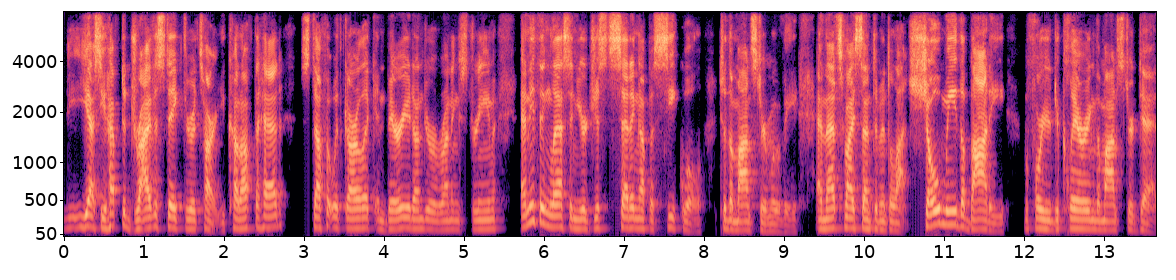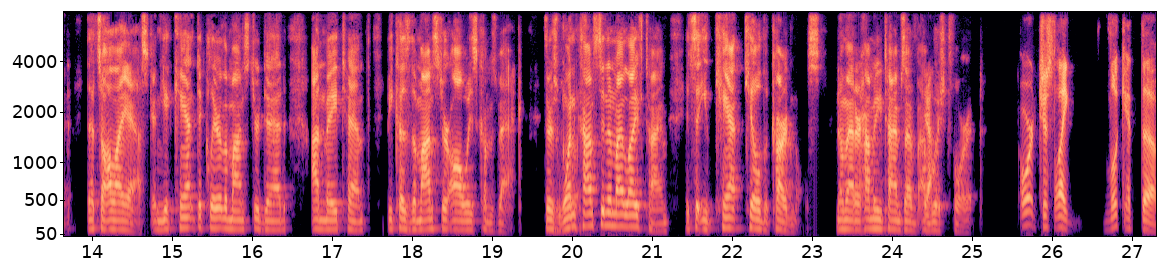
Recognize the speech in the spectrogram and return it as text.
yes, you have to drive a stake through its heart. You cut off the head, stuff it with garlic, and bury it under a running stream. Anything less, and you're just setting up a sequel to the monster movie. And that's my sentiment a lot. Show me the body before you're declaring the monster dead. That's all I ask. And you can't declare the monster dead on May 10th because the monster always comes back. There's one constant in my lifetime. It's that you can't kill the Cardinals, no matter how many times I've, yeah. I've wished for it. Or just like look at the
